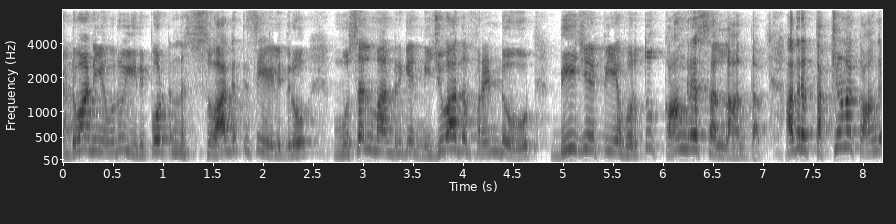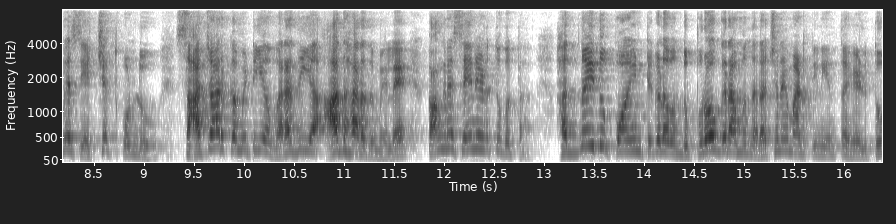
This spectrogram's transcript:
ಅಡ್ವಾಣಿಯವರು ಈ ರಿಪೋರ್ಟ್ ಅನ್ನು ಸ್ವಾಗತಿಸಿ ಹೇಳಿದರು, ಮುಸಲ್ಮಾನರಿಗೆ ನಿಜವಾದ ಫ್ರೆಂಡು ಬಿಜೆಪಿಯ ಹೊರತು ಕಾಂಗ್ರೆಸ್ ಅಲ್ಲ ಅಂತ. ಆದರೆ ತಕ್ಷಣ ಕಾಂಗ್ರೆಸ್ ಎಚ್ಚೆತ್ತುಕೊಂಡು ಸಾಚಾರ್ ಕಮಿಟಿಯ ವರದಿಯ ಆಧಾರದ ಮೇಲೆ ಕಾಂಗ್ರೆಸ್ ಏನು ಹೇಳ್ತು ಗೊತ್ತಾ? ಹದಿನೈದು ಪಾಯಿಂಟ್ಗಳ ಒಂದು ಪ್ರೋಗ್ರಾಮ್ ಅನ್ನು ರಚನೆ ಮಾಡ್ತೀನಿ ಅಂತ ಹೇಳ್ತು.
